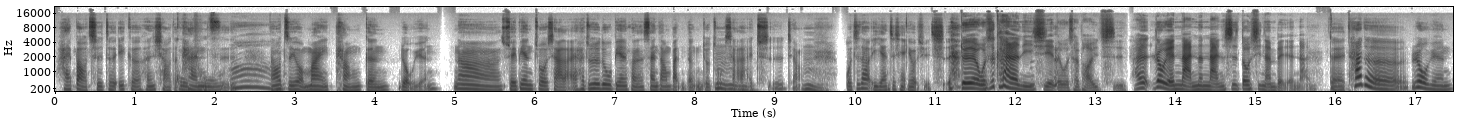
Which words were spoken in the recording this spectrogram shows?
还保持着一个很小的摊子，哦、然后只有卖汤跟肉圆。那随便坐下来，他就是路边，反正三张板凳就坐下来吃这样。嗯，我知道怡安之前也有去吃。对对，我是看了你写的，我才跑去吃。还有肉圆南的南是东西南北的南。对，他的肉圆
